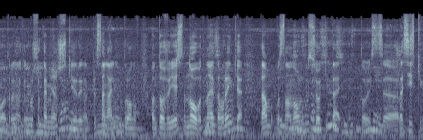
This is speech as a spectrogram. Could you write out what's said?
вот, рынок игрушек коммерческий, рынок персональных дронов, он тоже есть, но вот на этом рынке там в основном все Китай. То есть э, российских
